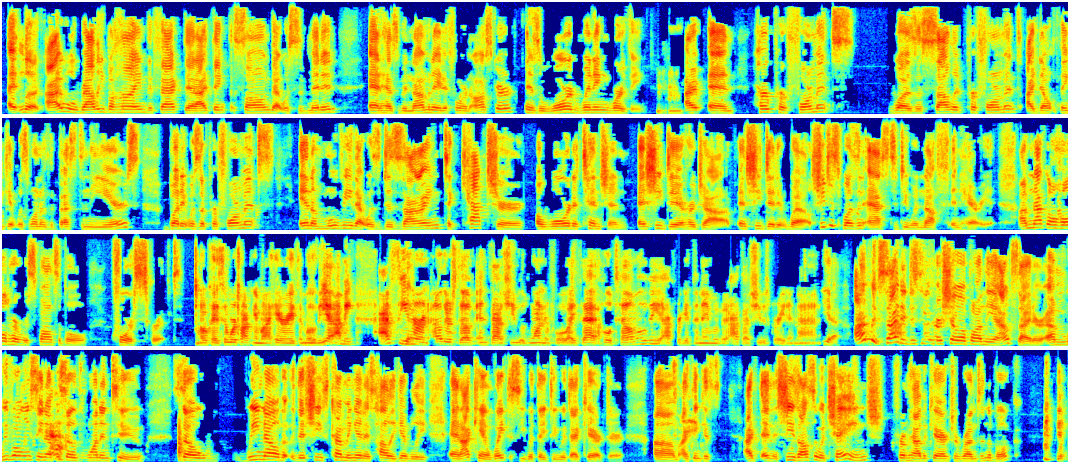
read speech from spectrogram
I, look, I will rally behind the fact that I think the song that was submitted and has been nominated for an Oscar is award winning worthy. Mm-hmm. I, and her performance was a solid performance. I don't think it was one of the best in the years, but it was a performance in a movie that was designed to capture award attention and she did her job and she did it well. She just wasn't asked to do enough in Harriet. I'm not going to hold her responsible for a script. Okay, so we're talking about Harriet the movie. Yeah, I mean, I've seen yeah. her in other stuff and thought she was wonderful. Like that hotel movie, I forget the name of it. I thought she was great in that. Yeah, I'm excited to see her show up on The Outsider. Um, we've only seen episodes yeah. one and two, so we know that, that, she's coming in as Holly Gibney, and I can't wait to see what they do with that character. Um, I think it's, I, and she's also a change from how the character runs in the book.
